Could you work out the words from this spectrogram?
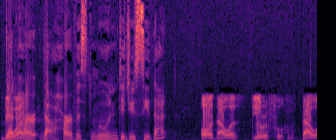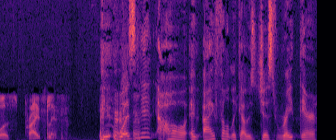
The that, har- that harvest moon? Did you see that? oh, that was beautiful. That was priceless. It wasn't it? Oh, I felt like I was just right there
